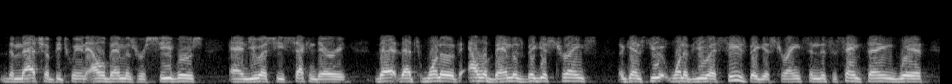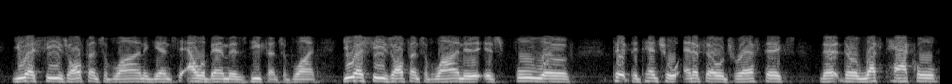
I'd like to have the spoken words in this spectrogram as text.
the matchup between Alabama's receivers and USC's secondary, that that's one of Alabama's biggest strengths against one of USC's biggest strengths, and it's the same thing with USC's offensive line against Alabama's defensive line. USC's offensive line is full of potential NFL draft picks. Their left tackle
